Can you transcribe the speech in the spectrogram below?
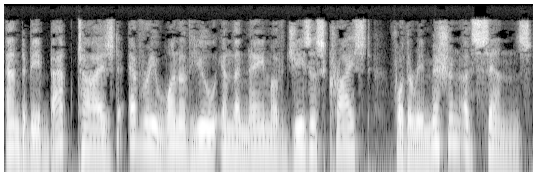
and be baptized every one of you in the name of Jesus Christ for the remission of sins,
